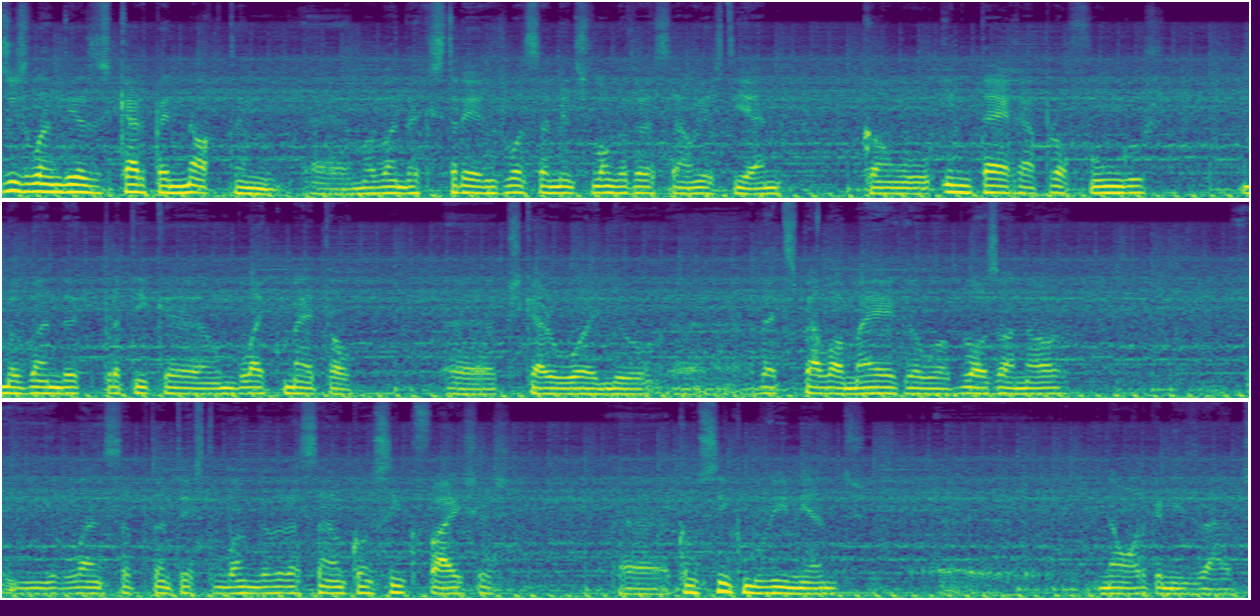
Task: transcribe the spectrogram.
Os islandeses Carpe Noctem, eh, uma banda que estreia nos lançamentos de longa duração este ano, com o Interra Profungus, uma banda que pratica um black metal, uh, pescar o olho, uh, Dead Spell Omega ou a Blows Honor, e lança portanto este longa duração com cinco faixas, com cinco movimentos não organizados.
